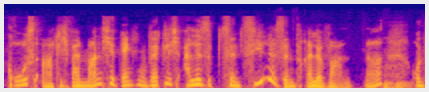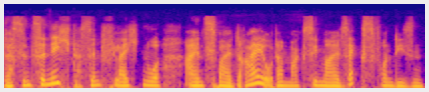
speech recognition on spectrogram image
großartig, weil manche denken wirklich, alle 17 Ziele sind relevant. Ne? Mhm. Und das sind sie nicht. Das sind vielleicht nur ein, zwei, drei oder maximal sechs von diesen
